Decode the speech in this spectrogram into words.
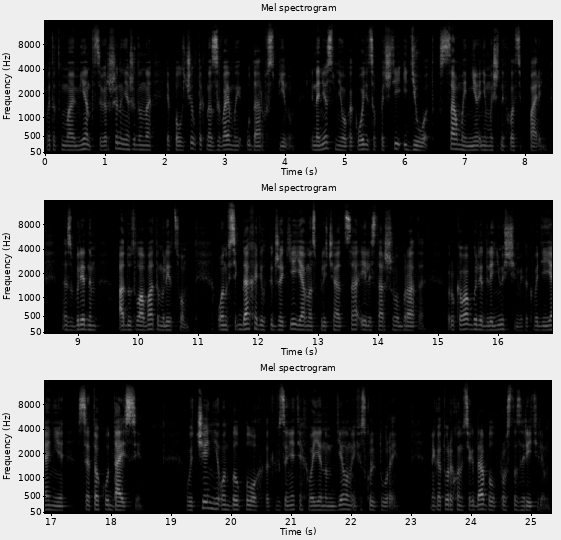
в этот момент совершенно неожиданно я получил так называемый удар в спину. И нанес мне его, как водится, почти идиот, самый немощный в классе парень, с бледным адутловатым лицом. Он всегда ходил в пиджаке явно с плеча отца или старшего брата. Рукава были длиннющими, как в одеянии Сетоку Дайси. В учении он был плох, как и в занятиях военным делом и физкультурой. На которых он всегда был просто зрителем.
